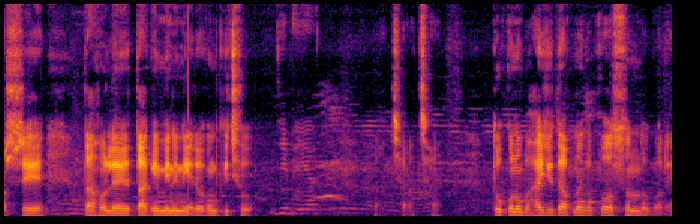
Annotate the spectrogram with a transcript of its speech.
আসে তাহলে তাকে মেনে নিয়ে এরকম কিছু? জি ভাইয়া। আচ্ছা আচ্ছা তো কোনো ভাই যদি আপনাকে পছন্দ করে।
